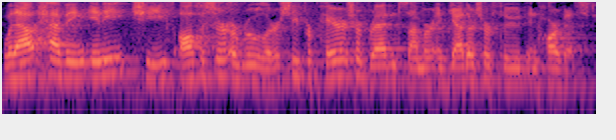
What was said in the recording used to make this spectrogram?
Without having any chief, officer, or ruler, she prepares her bread in summer and gathers her food in harvest.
